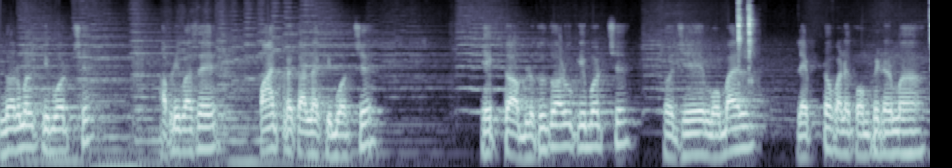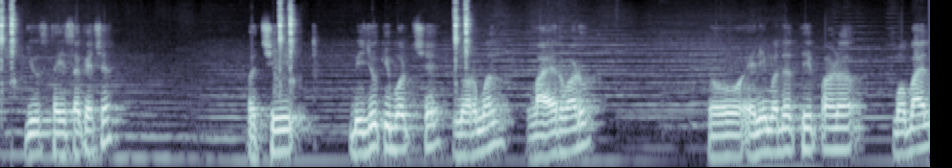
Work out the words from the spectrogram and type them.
નોર્મલ કીબોર્ડ છે. આપણી પાસે પાંચ પ્રકારના કીબોર્ડ છે. એક તો આ બ્લૂટૂથવાળું કીબોર્ડ છે, તો જે મોબાઈલ લેપટોપ અને કોમ્પ્યુટરમાં યુઝ થઈ શકે છે. પછી બીજું કીબોર્ડ છે નોર્મલ વાયરવાળું તો એની મદદથી પણ મોબાઈલ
